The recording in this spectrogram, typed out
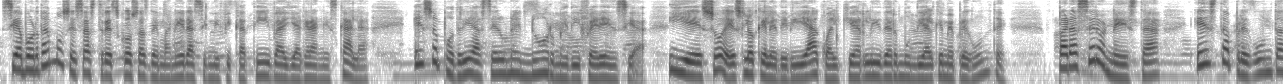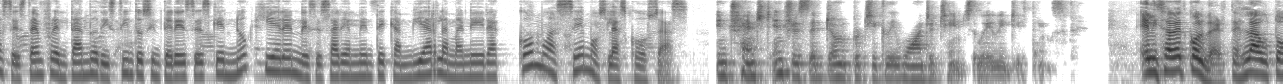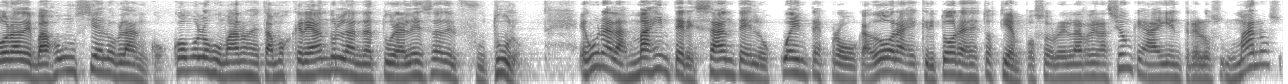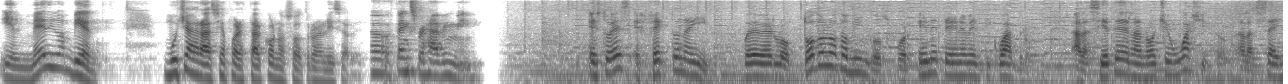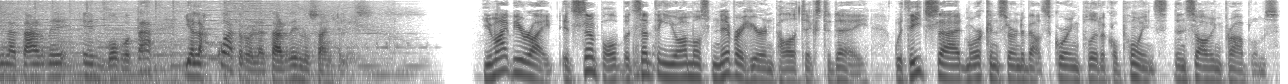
Si abordamos esas tres cosas de manera significativa y a gran escala, eso podría hacer una enorme diferencia. Y eso es lo que le diría a cualquier líder mundial que me pregunte. Para ser honesta, esta pregunta se está enfrentando a distintos intereses que no quieren necesariamente cambiar la manera como hacemos las cosas. Entrenched interests that don't particularly want to change the way we do things. Elizabeth Colbert es la autora de Bajo un cielo blanco, cómo los humanos estamos creando la naturaleza del futuro. Es una de las más interesantes, elocuentes, provocadoras escritoras de estos tiempos sobre la relación que hay entre los humanos y el medio ambiente. Muchas gracias por estar con nosotros, Elizabeth. Oh, thanks for having me. Esto es Efecto Naim. Puede verlo todos los domingos por NTN 24 a las 7 de la noche en Washington, a las 6 de la tarde en Bogotá y a las 4 de la tarde en Los Ángeles. You might be right. It's simple, but something you almost never hear in politics today, with each side more concerned about scoring political points than solving problems.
